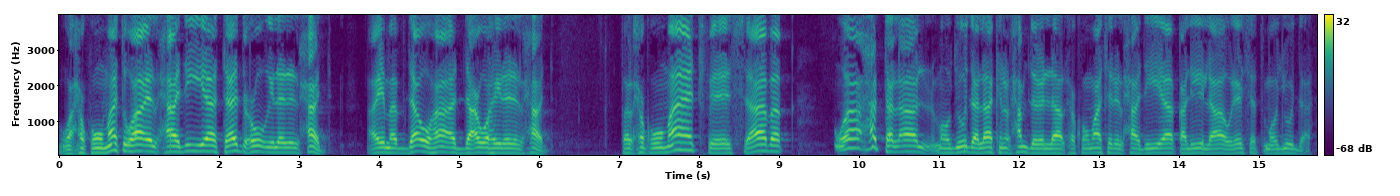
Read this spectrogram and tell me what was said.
وحكومتها إلحادية تدعو إلى الإلحاد أي مبدأها الدعوة إلى الإلحاد. فالحكومات في السابق وحتى الآن موجودة لكن الحمد لله الحكومات الإلحادية قليلة وليست موجودة.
